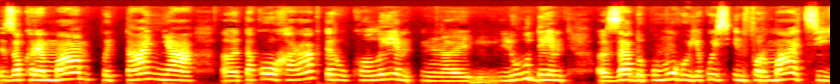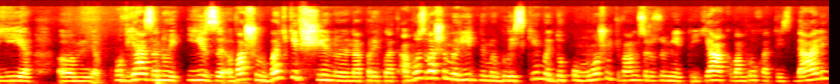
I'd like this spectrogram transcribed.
зокрема, питання такого характеру, коли люди за допомогою якоїсь інформації, ем, пов'язаної із вашою батьківщиною, наприклад, або з вашими рідними, близькими, допоможуть вам зрозуміти, як вам рухатись далі,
